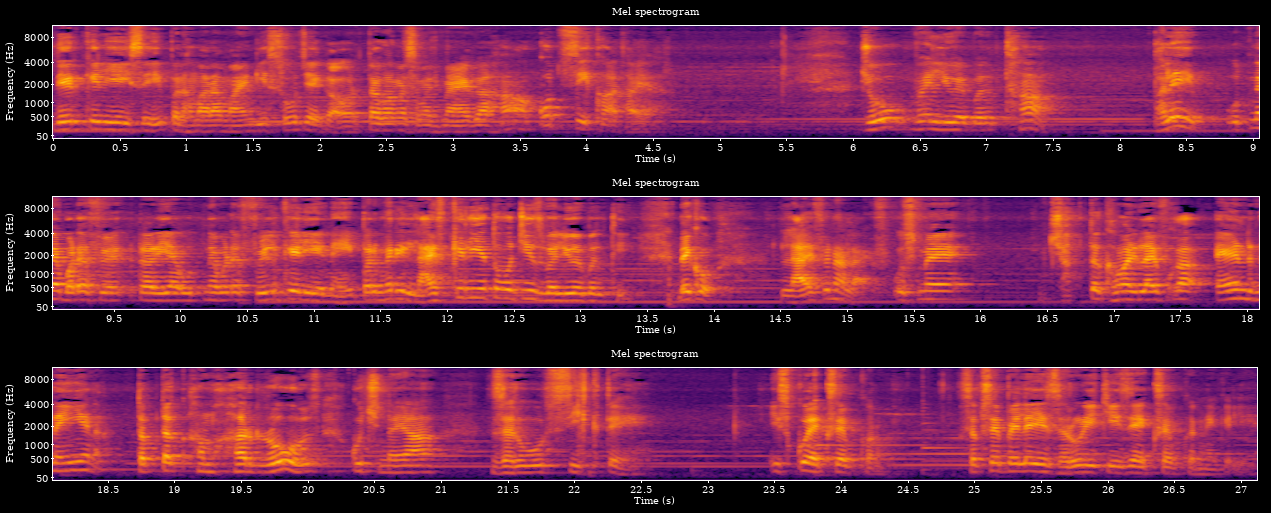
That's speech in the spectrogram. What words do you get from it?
देर के लिए ही सही पर हमारा माइंड ये सोचेगा और तब हमें समझ में आएगा हाँ कुछ सीखा था यार। जो वैल्यूएबल था, भले ही उतने बड़े फैक्टर या उतने बड़े फ़ील्ड के लिए नहीं, पर मेरी लाइफ के लिए तो वो चीज़ वैल्यूएबल थी। देखो लाइफ है ना लाइफ उसमें जब तक हमारी लाइफ का एंड नहीं है ना, तब तक हम हर रोज़ कुछ नया ज़रूर सीखते हैं। इसको एक्सेप्ट करो। सबसे पहले ये ज़रूरी चीज़ है एक्सेप्ट करने के लिए।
